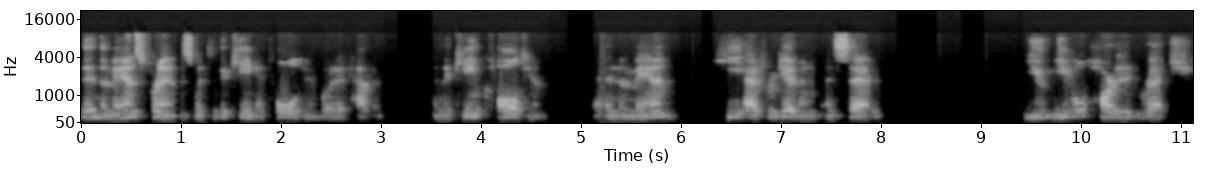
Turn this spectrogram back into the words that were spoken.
Then the man's friends went to the king and told him what had happened. And the king called him, and the man he had forgiven and said, You evil hearted wretch,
